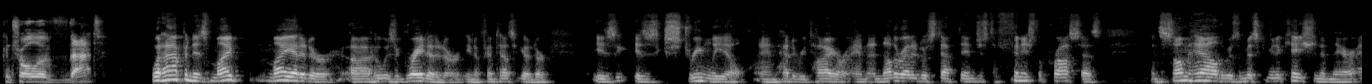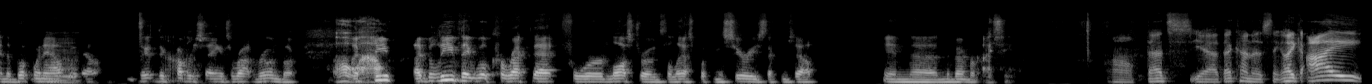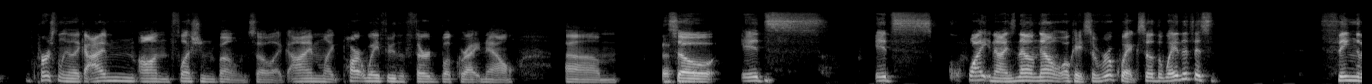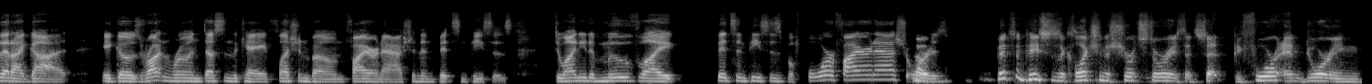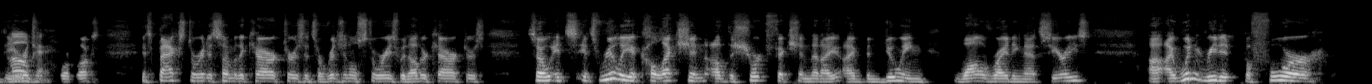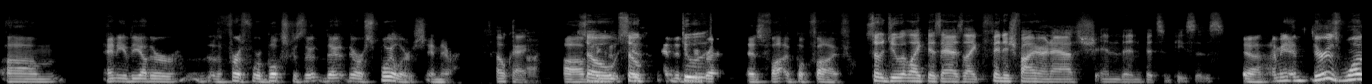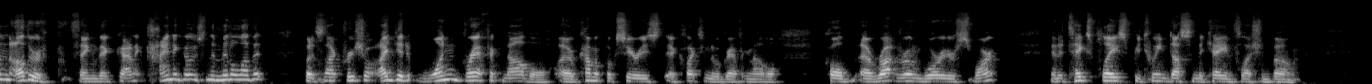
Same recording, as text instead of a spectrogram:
control of that. What happened is my my editor, uh, who was a great editor, you know, fantastic editor, is is extremely ill and had to retire. And another editor stepped in just to finish the process. And somehow there was a miscommunication in there, and the book went out Mm. without the, the cover saying it's a Rot & Ruin book. Oh I, wow! believe, I believe they will correct that for Lost Roads, the last book in the series that comes out in uh, November. I see. Oh, that's yeah, that kind of thing. Like I personally, like I'm on Flesh and Bone, so like I'm like partway through the third book right now. Um, That's- so it's it's quite nice. Now, now, okay. So real quick, so the way that this thing that I got, it goes Rot & Ruin, Dust and Decay, Flesh and Bone, Fire and Ash, and then Bits and Pieces. Do I need to move like bits and pieces before Fire and Ash, or No. is Bits and Pieces a collection of short stories that's set before and during the Oh, original okay. four books. It's backstory to some of the characters. It's original stories with other characters. So it's it's really a collection of the short fiction that I, I've been doing while writing that series. Uh, I wouldn't read it before um, any of the other the first four books because there, there there are spoilers in there. okay? Uh, So- so do it- as fi- book five. So do it like this as like finish Fire and Ash, and then Bits and Pieces. Yeah, I mean, there is one other thing that kind of kind of goes in the middle of it, but it's not crucial. I did one graphic novel, a comic book series, a collection to a graphic novel called uh, Rot & Ruin Warrior Smart, and it takes place between Dust and Decay and Flesh and Bone.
